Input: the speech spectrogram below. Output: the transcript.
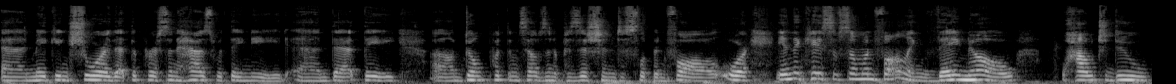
and making sure that the person has what they need and that they um, don't put themselves in a position to slip and fall. Or in the case of someone falling, they know how to do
